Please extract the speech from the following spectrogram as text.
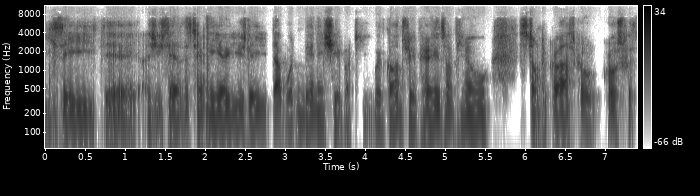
you see the as you said this time of the year usually that wouldn't be an issue but we've gone through periods of you know stunted grass grow, growth with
